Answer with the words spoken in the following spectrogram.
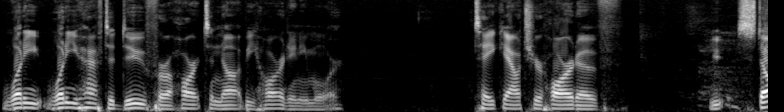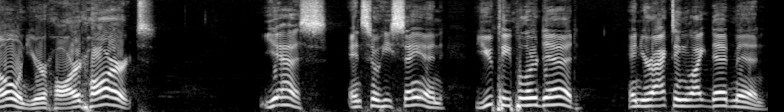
What do, you, what do you have to do for a heart to not be hard anymore? Take out your heart of you, stone, your hard heart. Yes. And so he's saying, You people are dead, and you're acting like dead men.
